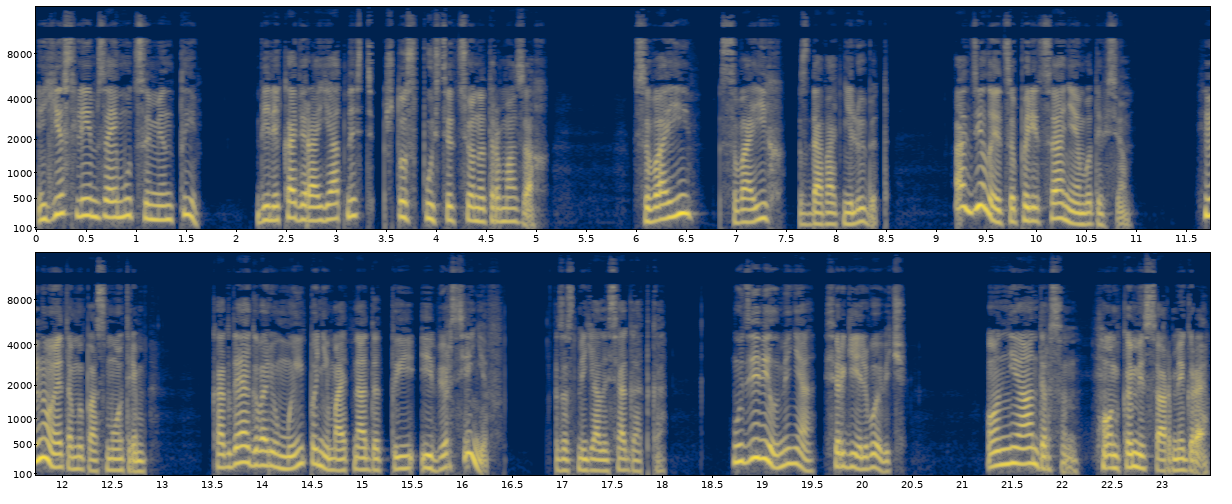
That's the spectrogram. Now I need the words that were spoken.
Если им займутся менты, велика вероятность, что спустят все на тормозах. Свои своих сдавать не любят. Отделается порицанием, вот и все. Ну, это мы посмотрим. Когда я говорю «мы», понимать надо ты и Берсенев, — засмеялась Агатка. Удивил меня, Сергей Львович. Он не Андерсон, он комиссар Мигре.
